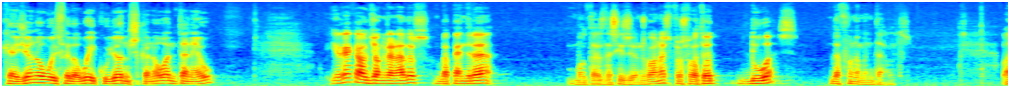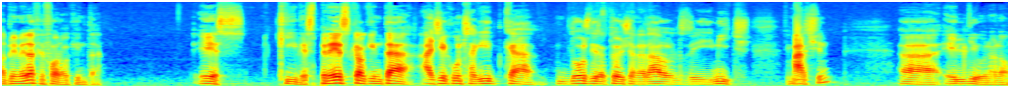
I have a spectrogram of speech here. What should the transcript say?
que jo no vull fer l'avui, collons, que no ho enteneu. Jo crec que el Joan Granados va prendre moltes decisions bones, però sobretot dues de fonamentals. La primera, fer fora el Quintà. És qui després que el Quintà hagi aconseguit que dos directors generals i mig marxin, eh, ell diu, no, no,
